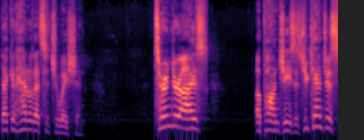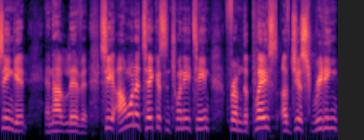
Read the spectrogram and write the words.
that can handle that situation. Turn your eyes upon Jesus. You can't just sing it and not live it. See, I want to take us in 2018 from the place of just reading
